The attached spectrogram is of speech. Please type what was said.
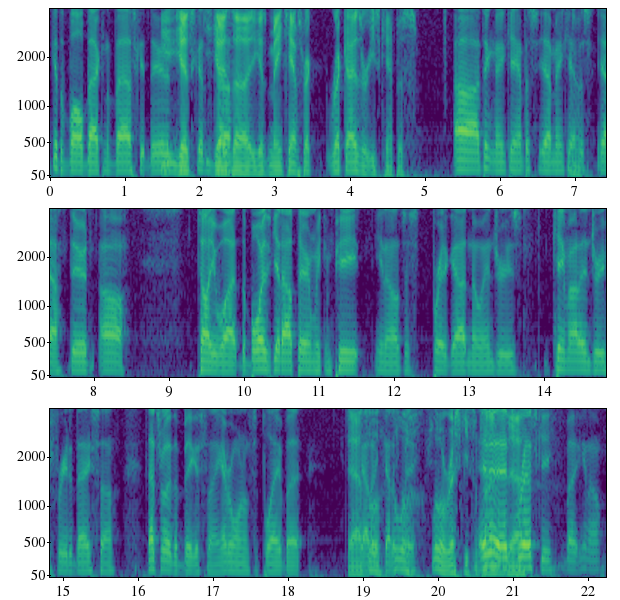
get the ball back in the basket, dude. you It's- guys, it's good you guys, uh, you guys, main campus rec, rec guys or East Campus? Uh, I think main campus, yeah, main campus, yeah, dude. Oh, tell you what, the boys get out there and we compete. You know, just pray to God no injuries. Came out injury free today, so that's really the biggest thing. Everyone wants to play, but just Yeah, it's, gotta, a little, it's a little, little risky sometimes. It is. It's yeah. risky, but you know, yeah,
